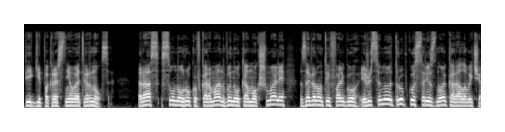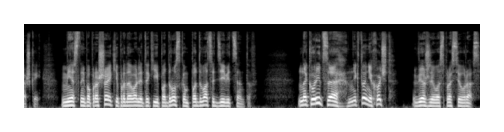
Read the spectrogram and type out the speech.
Пигги покраснел и отвернулся. Раз сунул руку в карман, вынул комок шмали, завернутый в фольгу, и жестяную трубку с резной коралловой чашкой. Местные попрошайки продавали такие подросткам по 29 центов. «Накуриться никто не хочет?» — вежливо спросил Раз.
